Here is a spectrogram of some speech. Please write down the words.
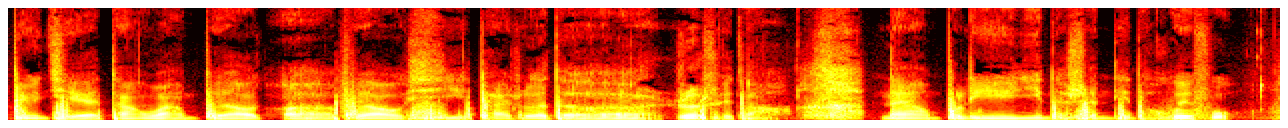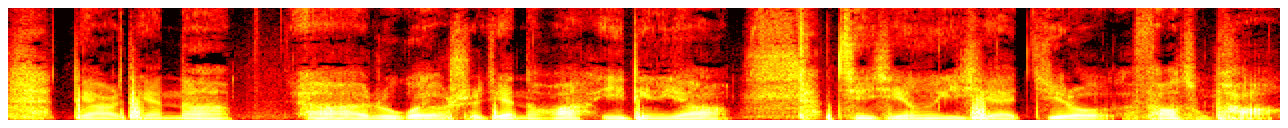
并且当晚不要呃不要洗太热的热水澡，那样不利于你的身体的恢复。第二天呢？啊，如果有时间的话，一定要进行一些肌肉放松跑，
